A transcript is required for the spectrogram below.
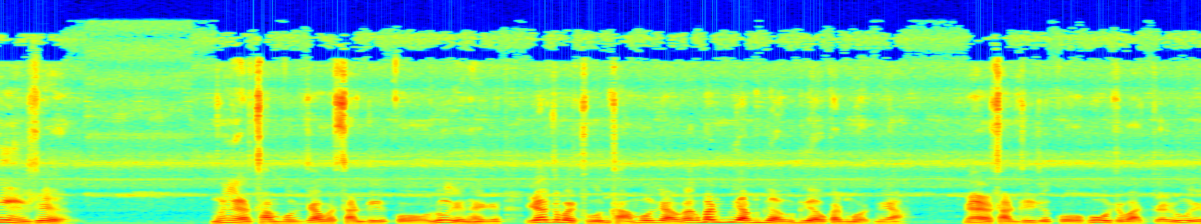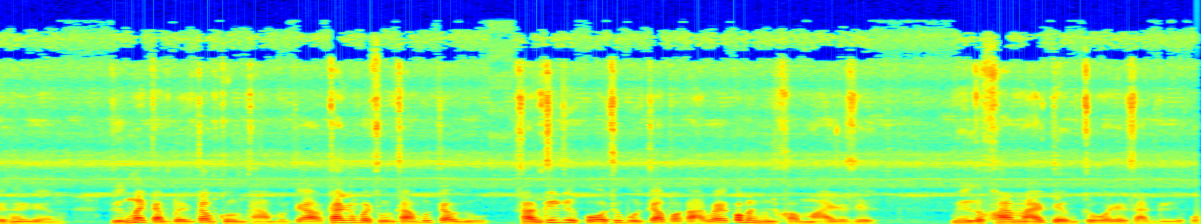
นี่สินี่ทำพุทธเจ้าว่าสันติโกรู้อย่างนี้แล้วจะไปทูลถามพุทธเจ้าก็มันเบี่ยงเดียวเดียวกันหมดเนี่ยนั่นแหละสันติโก ผู้ปฏิบัติจะรู้อย่างนี้เองจึงไม่จำเป็นต้องทูลถามพระเจ้า ถ้ายังไปทูลถามพระเจ้าอยู่ สันติโกที่พระเจ้าประกาศไว้ก็ไม่มีความหมายแล้วสิมีแต่ความหมายเต็มตัวในสันติโก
